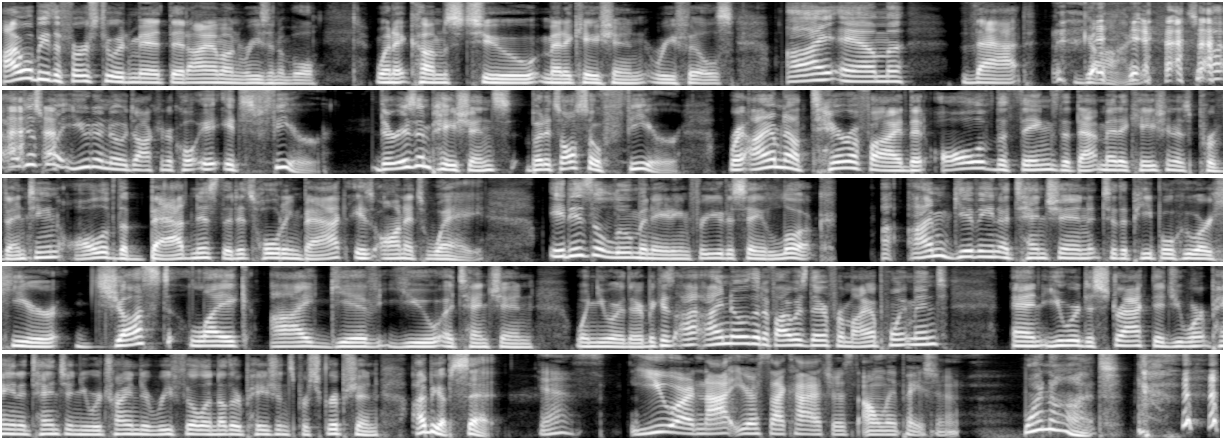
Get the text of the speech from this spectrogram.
I will be the first to admit that I am unreasonable when it comes to medication refills. I am that guy. so I, I, just want you to know, Dr. Nicole, it, it's fear. There is impatience, but it's also fear, right? I am now terrified that all of the things that that medication is preventing, all of the badness that it's holding back is on its way. It is illuminating for you to say, look, I'm giving attention to the people who are here just like I give you attention when you are there. Because I, I know that if I was there for my appointment and you were distracted, you weren't paying attention, you were trying to refill another patient's prescription, I'd be upset. Yes. You are not your psychiatrist's only patient. Why not?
